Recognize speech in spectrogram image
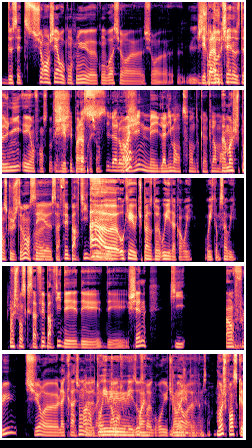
de cette surenchère au contenu euh, qu'on voit sur, euh, sur, euh, sur pas d'autres chaînes aux États-Unis et en France notamment? J'ai Je sais pas l'impression. s'il est à ouais? l'origine, mais il l'alimente, en tout cas, clairement. Ah, Moi, je pense que justement, c'est, Ouais. ça fait partie des. Ah, euh, ok, tu passes de. Oui, d'accord, oui. Oui, comme ça, oui. Moi, je pense que ça fait partie des, des, des chaînes qui influent sur euh, la création Ah de, tous- Oui, oui, tous oui, les autres ouais. gros Non, youtubeurs. ouais, j'ai pas euh, comme ça. Moi, je pense que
